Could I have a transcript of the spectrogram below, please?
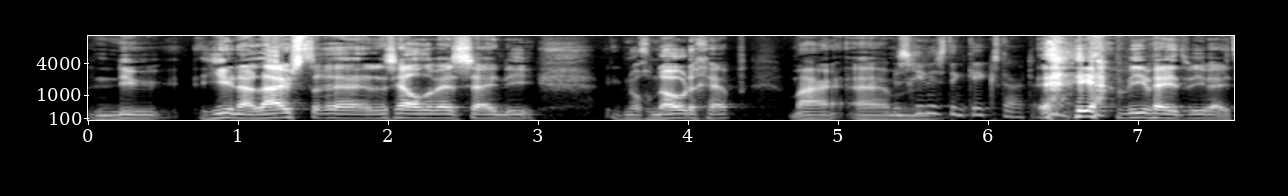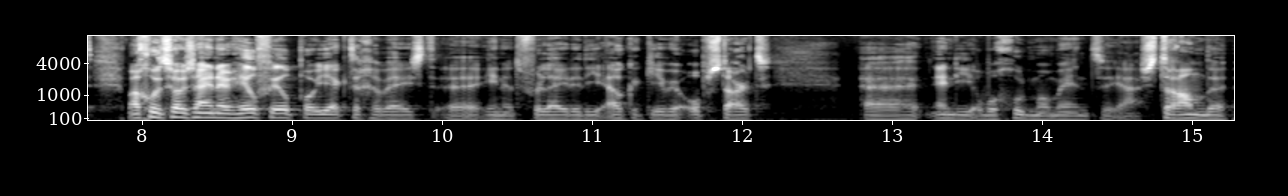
nu hier naar luisteren dezelfde mensen zijn die ik nog nodig heb. Maar, um, Misschien is het een Kickstarter. ja, wie weet, wie weet. Maar goed, zo zijn er heel veel projecten geweest uh, in het verleden die elke keer weer opstart. Uh, en die op een goed moment ja, stranden,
